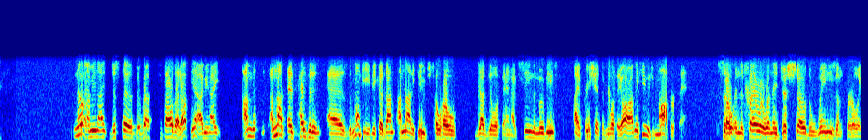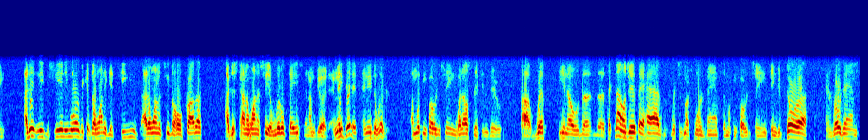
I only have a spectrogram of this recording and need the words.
No, I mean, I just to, to, wrap, to follow that up. Yeah, I mean, I, I'm, I'm not as hesitant as the monkey because I'm, I'm not a huge Toho Godzilla fan. I've seen the movies. I appreciate them for what they are. I'm a huge Mothra fan. So in the trailer, when they just showed the wings unfurling, I didn't need to see any more because I want to get teased. I don't want to see the whole product. I just kind of want to see a little taste, and I'm good. And they did it, and they delivered. I'm looking forward to seeing what else they can do uh, with you know the the technology that they have, which is much more advanced. I'm looking forward to seeing King Ghidorah and Rodan.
